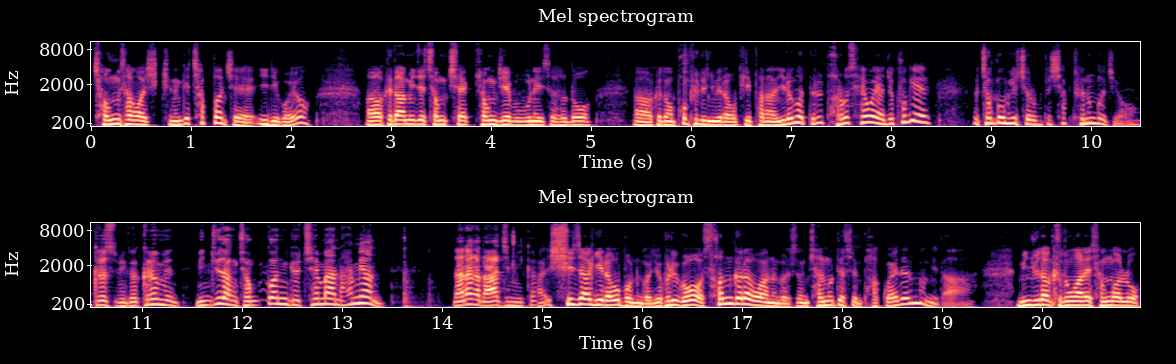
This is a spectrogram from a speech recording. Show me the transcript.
정상화시키는 게 첫 번째 일이고요. 어, 그 다음에 이제 정책, 경제 부분에 있어서도 어, 그동안 포퓰리즘이라고 비판하는 이런 것들을 바로 세워야죠. 그게 정권 교체로부터 시작되는 거죠. 그렇습니까? 그러면 민주당 정권 교체만 하면 나라가 나아집니까? 시작이라고 보는 거죠. 그리고 선거라고 하는 것은 잘못됐으면 바꿔야 되는 겁니다. 민주당 그동안에 정말로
